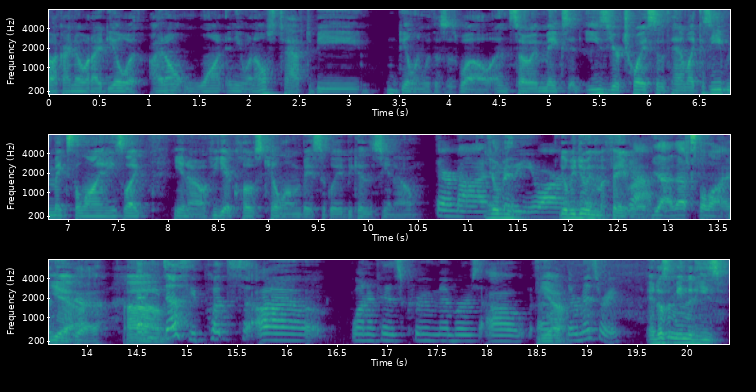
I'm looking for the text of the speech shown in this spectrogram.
"Fuck, I know what I deal with. I don't want anyone else to have to be dealing with this as well." And so it makes an easier choice with him. Like, because he even makes the line, he's like, "You know, if you get close, kill him," basically, because you know they're not You'll who be- you are. you'll be doing them a favor. yeah, that's the line. Yeah. yeah. and Um, he does. He puts uh, one of his crew members out of Yeah. their misery. It doesn't mean that he's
